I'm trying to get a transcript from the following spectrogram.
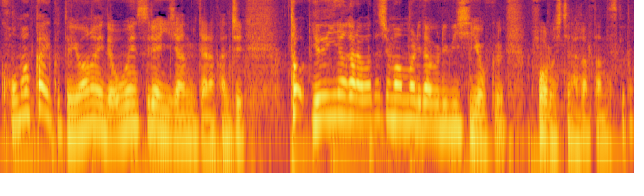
細かいこと言わないで応援すりゃいいじゃんみたいな感じと言いながら私もあんまり WBC よくフォローしてなかったんですけど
